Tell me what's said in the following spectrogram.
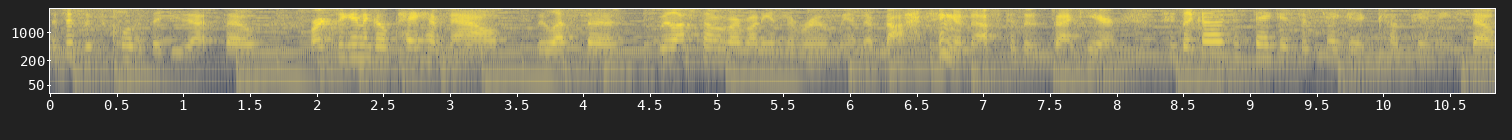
it's just it's cool that they do that. So we're actually gonna go pay him now. We left the we left some of our money in the room. We ended up not having enough because it was back here. So he's like, oh, just take it, just take it, come pay me. So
